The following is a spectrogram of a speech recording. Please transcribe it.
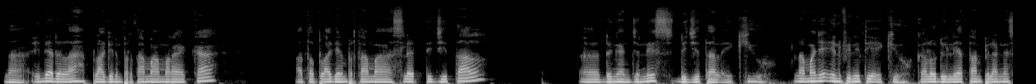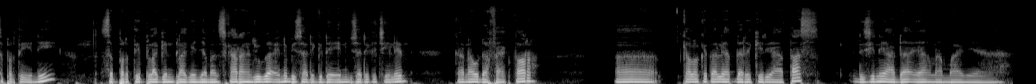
Nah, ini adalah plugin pertama mereka atau plugin pertama Slate Digital uh, dengan jenis Digital EQ. Namanya Infinity EQ. Kalau dilihat tampilannya seperti ini, seperti plugin-plugin zaman sekarang juga ini bisa digedein, bisa dikecilin karena udah vektor. Uh, kalau kita lihat dari kiri atas, di sini ada yang namanya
